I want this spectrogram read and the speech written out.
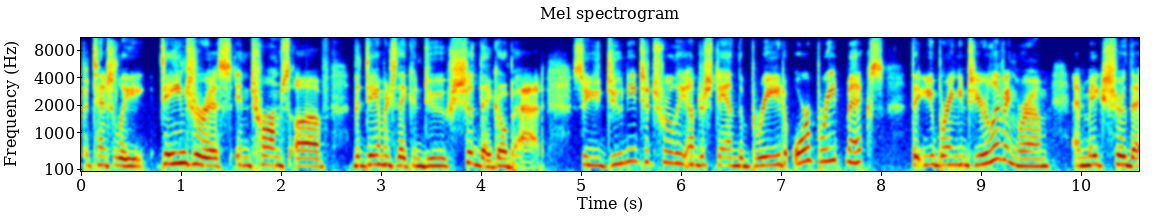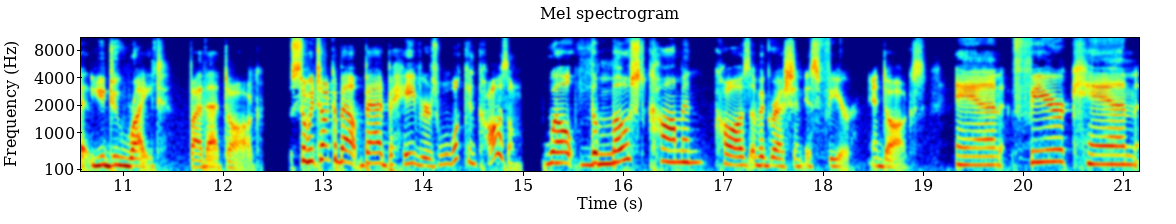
potentially dangerous in terms of the damage they can do should they go bad. So you do need to truly understand the breed or breed mix that you bring into your living room and make sure that you do right by that dog. So we talk about bad behaviors. Well, what can cause them? Well, the most common cause of aggression is fear in dogs. And fear can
